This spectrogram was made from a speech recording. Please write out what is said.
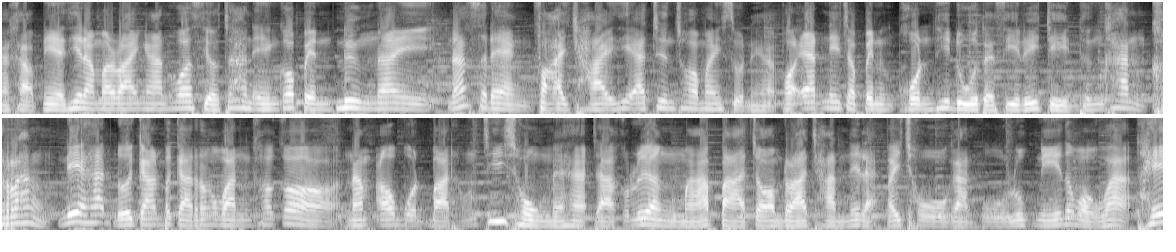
นะครับเนี่ยที่นำมารายงานเพราะว่าเสี่ยวจ้านเองก็เป็นหนึ่งในนักแสดงฝ่ายชายที่แอดชื่นชอบมากที่สุดนะครับเพราะแอดนี่จะเป็นคนที่ดูแต่ซีรีส์จีนถึงขั้นครั่งเนี่ยฮะโดยการประกาศรางวัลเขาก็นำเอาบทบาทของจี้ชงนะฮะจากเรื่องหมาป่าจอมราชันนี่แหละไปโชว์กันโอ้ลุคนี้ต้องบอกว่าเท่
